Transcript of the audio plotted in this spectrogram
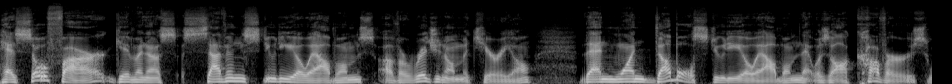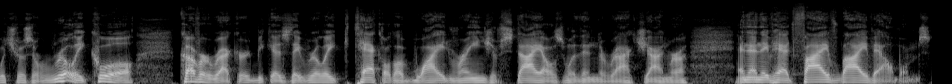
has so far given us seven studio albums of original material, then one double studio album that was all covers, which was a really cool cover record because they really tackled a wide range of styles within the rock genre. And then they've had five live albums.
